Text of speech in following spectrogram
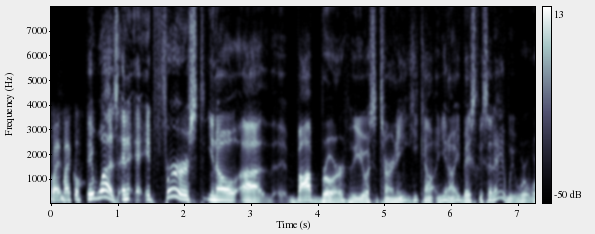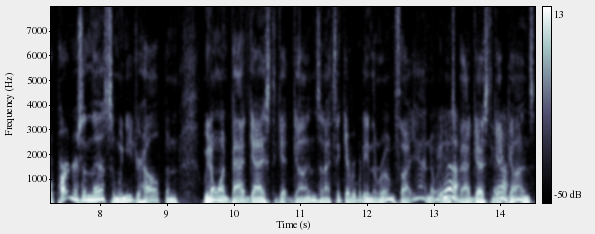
right, Michael? It was, and at first, you know, uh, Bob Brewer, the U.S. attorney, he, you know, he basically said, "Hey, we, we're, we're partners in this, and we need your help, and we don't want bad guys to get guns." And I think everybody in the room thought, "Yeah, nobody yeah. wants bad guys to yeah. get guns."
